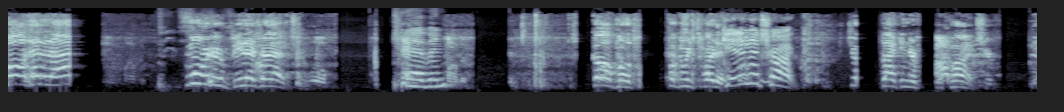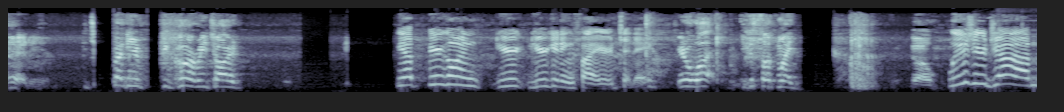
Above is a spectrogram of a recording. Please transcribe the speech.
Bald headed ass. Come over here, beat that ass. Kevin. Go off, motherfucker. Fucking retarded. Get in the truck. Get back in your f***ing car. Get Get back in your car, retard. Yep, you're going. You're you're getting fired today. You know what? You can suck my. Go. Lose your job.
